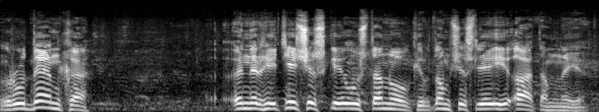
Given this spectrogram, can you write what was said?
Руденко. Энергетические установки, в том числе и атомные –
